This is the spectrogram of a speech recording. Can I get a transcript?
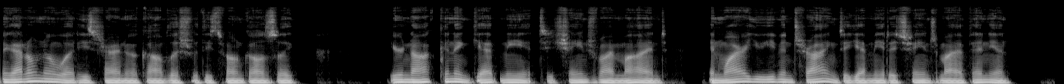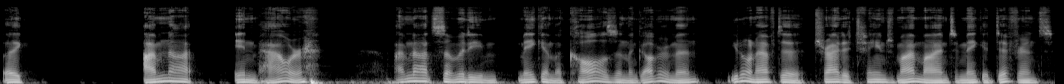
Like i don't know what he's trying to accomplish with these phone calls. Like you're not going to get me to change my mind. And why are you even trying to get me to change my opinion? Like i'm not in power i'm not somebody making the calls in the government you don't have to try to change my mind to make a difference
